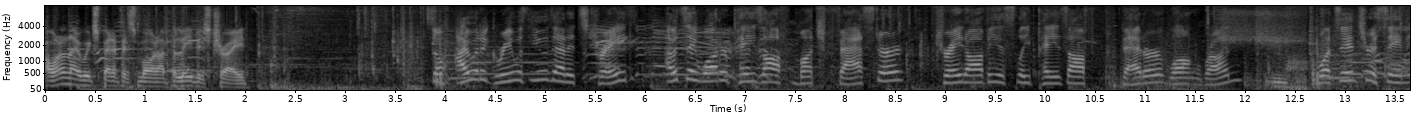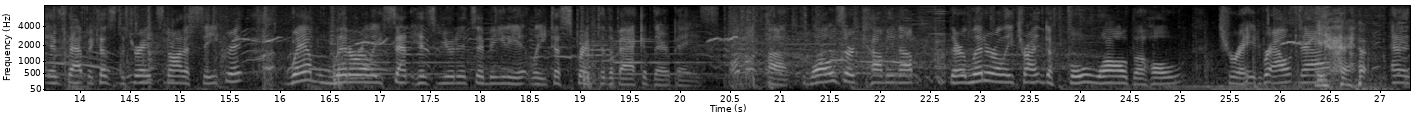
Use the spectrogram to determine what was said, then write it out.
I want to know which benefits more, and I believe it's trade. So I would agree with you that it's trade. I would say water pays off much faster. Trade obviously pays off better long run. What's interesting is that because the trade's not a secret, Wam literally sent his units immediately to sprint to the back of their base. Uh, walls are coming up. They're literally trying to full wall the whole trade route now. Yeah. And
